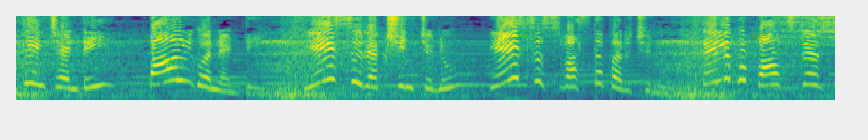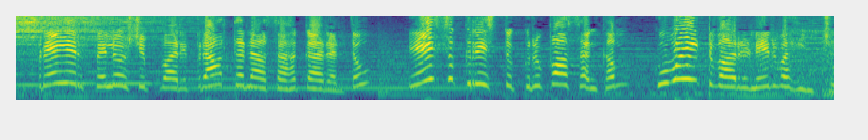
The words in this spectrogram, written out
ప్రార్థించండి పాల్గొనండి. యేసు రక్షించును యేసు స్వస్థపరుచును. తెలుగు పాస్టర్స్ ప్రేయర్ ఫెలోషిప్ వారి ప్రార్థనా సహకారంతో యేసుక్రీస్తు కృపా సంఘం కువైట్ వారు నిర్వహించు.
